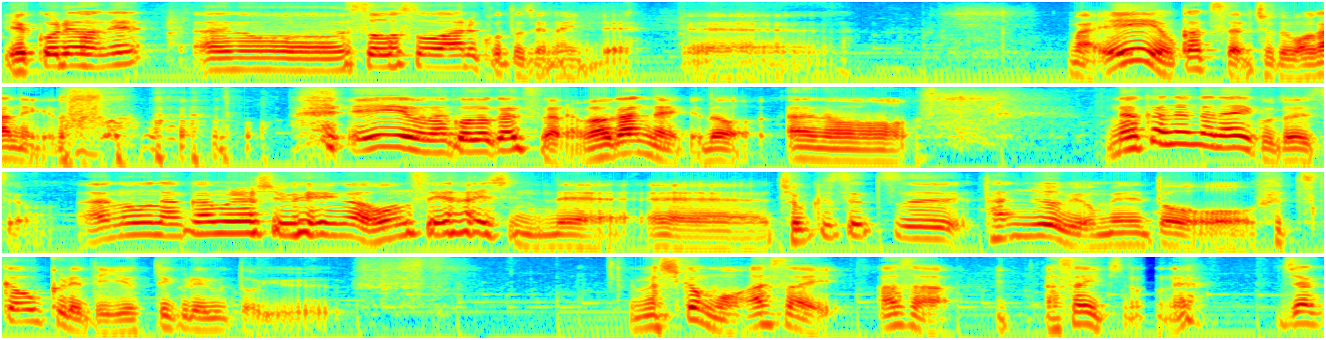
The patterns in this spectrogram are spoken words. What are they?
いやこれはねあのー、そうそうあることじゃないんで、えー、まあ栄誉かっつったらちょっと分かんないけど栄誉 なことかっつったら分かんないけどあのーなかなかないことですよ。あの中村周平が音声配信で、えー、直接誕生日おめでとうを2日遅れて言ってくれるという。まあ、しかも朝、朝、朝一のね、若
